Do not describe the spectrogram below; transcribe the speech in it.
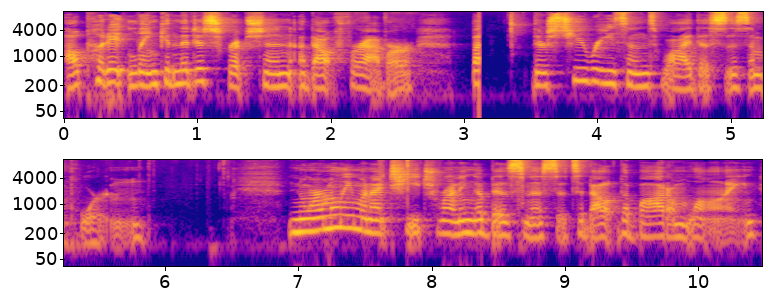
I'll put a link in the description about Forever, but there's two reasons why this is important. Normally, when I teach running a business, it's about the bottom line.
